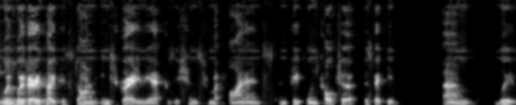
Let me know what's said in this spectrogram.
we're, we're, very focused on integrating the acquisitions from a finance and people and culture perspective. Um, we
